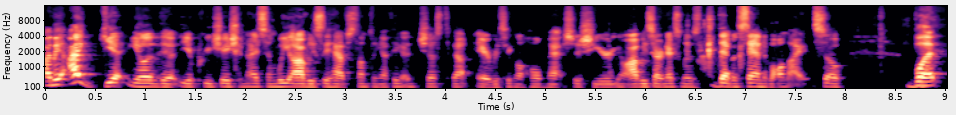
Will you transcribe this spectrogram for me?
I mean, I get you know the, the appreciation nights, and we obviously have something I think at just about every single home match this year. You know, obviously our next one is Devon Sandoval night. So, but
